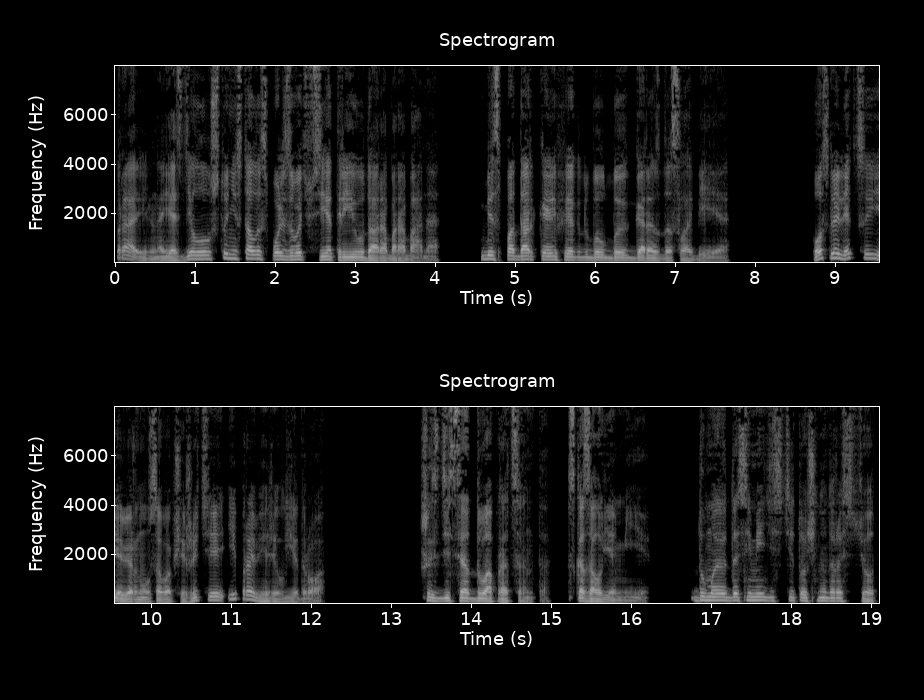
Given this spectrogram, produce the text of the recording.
Правильно я сделал, что не стал использовать все три удара барабана. Без подарка эффект был бы гораздо слабее. После лекции я вернулся в общежитие и проверил ядро. «Шестьдесят два процента», — сказал я Мии. «Думаю, до семидесяти точно дорастет.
